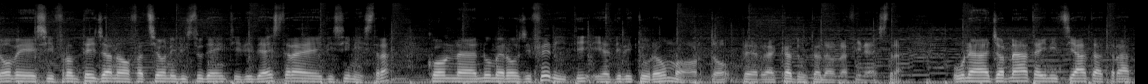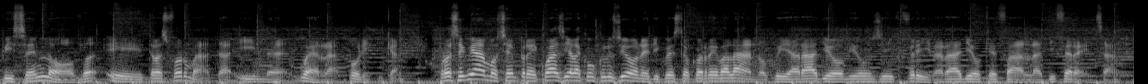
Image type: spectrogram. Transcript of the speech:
dove si fronteggiano fazioni di studenti di destra e di sinistra con numerosi feriti e addirittura un morto per caduta da una finestra. Una giornata iniziata tra peace and love e trasformata in guerra politica. Proseguiamo sempre quasi alla conclusione di questo Correva l'anno qui a Radio Music Free, la radio che fa la differenza.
